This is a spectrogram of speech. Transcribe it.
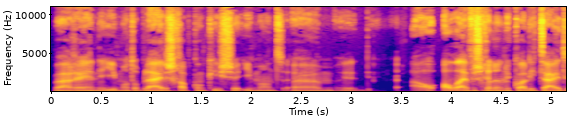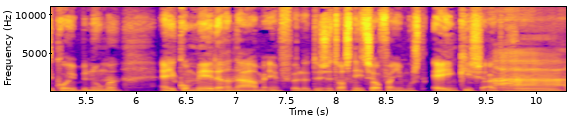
Waarin iemand op leiderschap kon kiezen. Iemand, ehm, allerlei verschillende kwaliteiten kon je benoemen. En je kon meerdere namen invullen. Dus het was niet zo van je moest één kiezen uit Ah,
